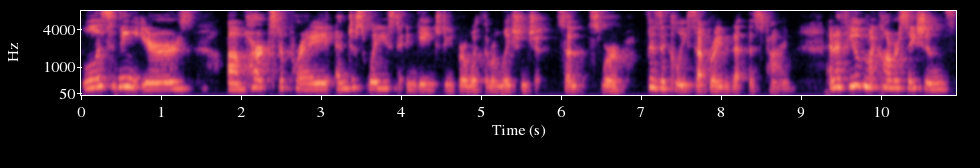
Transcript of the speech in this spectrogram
Listening ears, um, hearts to pray, and just ways to engage deeper with the relationship since we're physically separated at this time. And a few of my conversations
